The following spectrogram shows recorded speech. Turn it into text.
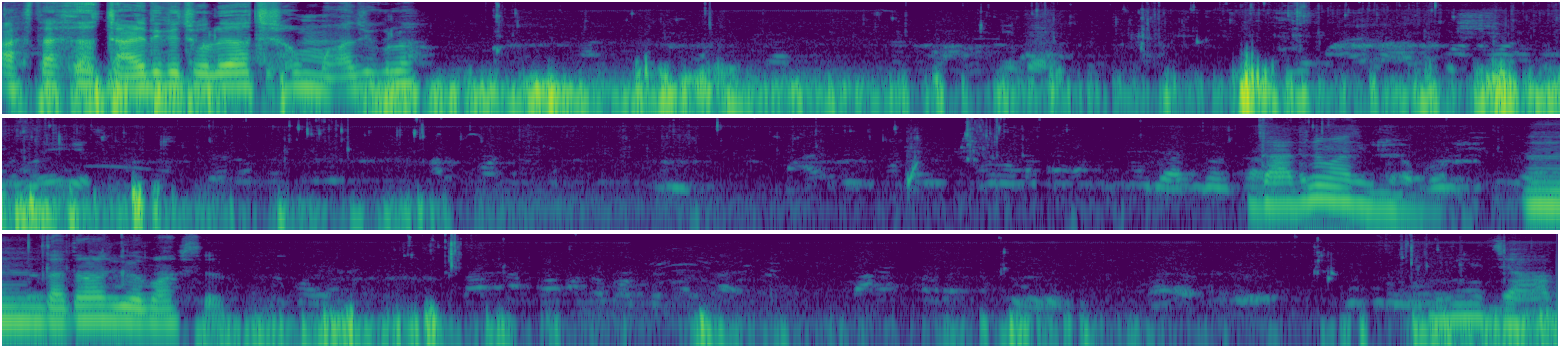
আস্তে আস্তে চারিদিকে চলে যাচ্ছে সব মাছগুলো। দাদনে মাছগুলো। হুম দাদা মাছগুলো বাঁচতে যাব।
